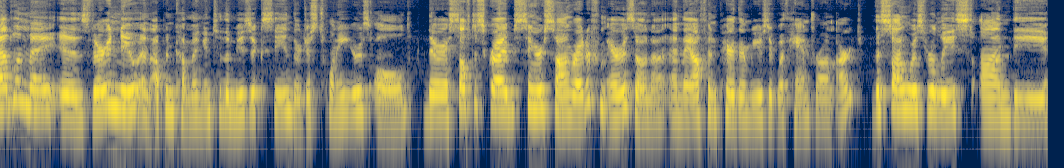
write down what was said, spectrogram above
Madeline May is very new and up and coming into the music scene. They're just 20 years old. They're a self described singer songwriter from Arizona, and they often pair their music with hand drawn art. The song was released on the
